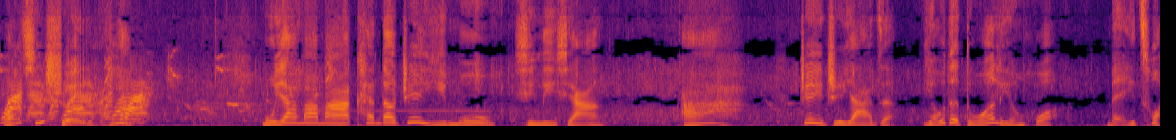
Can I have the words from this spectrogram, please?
玩起水来了。母鸭妈妈看到这一幕，心里想：啊，这只鸭子游得多灵活！没错，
